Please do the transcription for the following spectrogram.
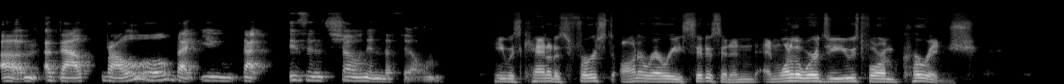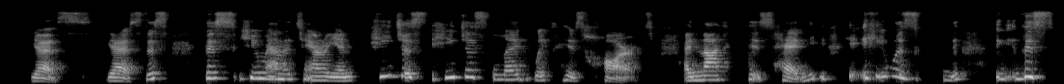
um, about raoul that you that isn't shown in the film he was canada's first honorary citizen and and one of the words you used for him courage. Yes yes this this humanitarian he just he just led with his heart and not his head. He he, he was this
